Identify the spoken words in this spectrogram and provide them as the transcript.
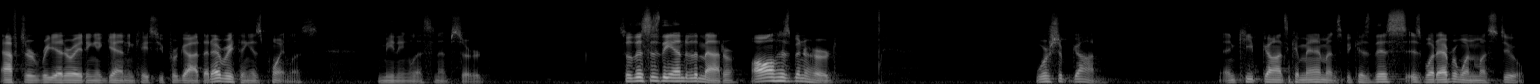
after reiterating again, in case you forgot, that everything is pointless, meaningless, and absurd. So, this is the end of the matter. All has been heard. Worship God and keep God's commandments because this is what everyone must do.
